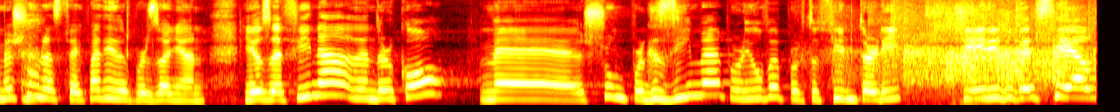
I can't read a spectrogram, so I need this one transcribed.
me shumë respekt, patjetër për zonjën Jozefina, dhe ndërkohë me shumë përgëzime për juve për këtë film të ri, që jeni duke sjellë.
